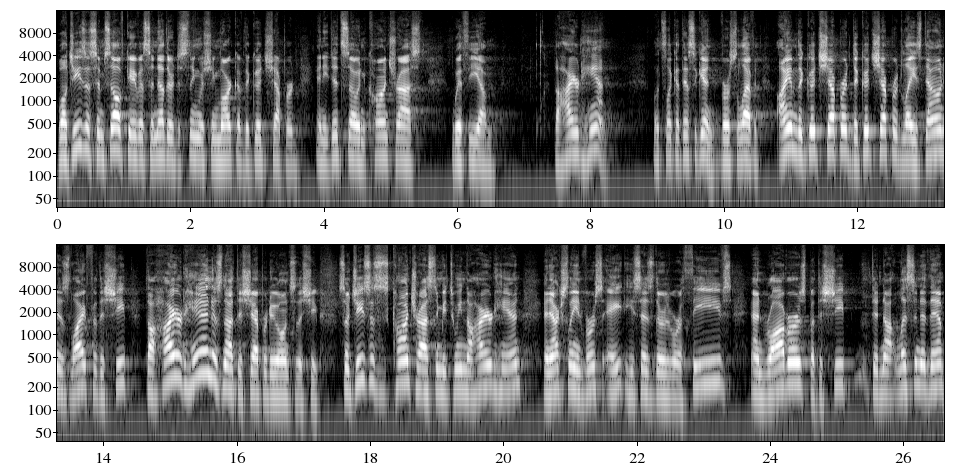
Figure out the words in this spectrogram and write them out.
Well, Jesus himself gave us another distinguishing mark of the Good Shepherd, and he did so in contrast with the, um, the hired hand. Let's look at this again. Verse 11 I am the Good Shepherd. The Good Shepherd lays down his life for the sheep. The hired hand is not the shepherd who owns the sheep. So Jesus is contrasting between the hired hand, and actually in verse 8, he says there were thieves and robbers, but the sheep did not listen to them.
